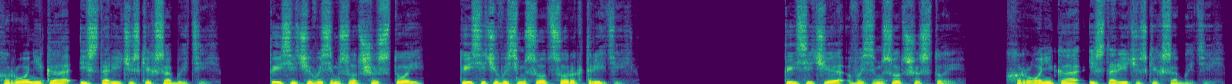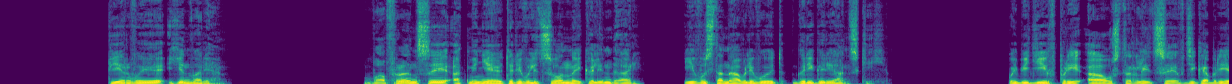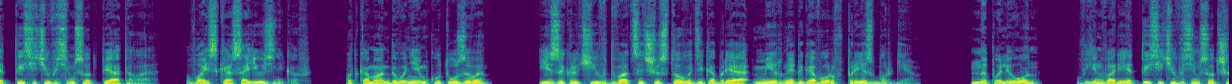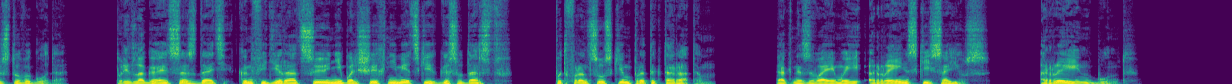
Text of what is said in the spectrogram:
Хроника исторических событий. 1806-1843. 1806. Хроника исторических событий. 1 января. Во Франции отменяют революционный календарь и восстанавливают Григорианский. Победив при Аустерлице в декабре 1805 войска союзников под командованием Кутузова и заключив 26 декабря мирный договор в Пресбурге, Наполеон в январе 1806 года предлагает создать конфедерацию небольших немецких государств под французским протекторатом, так называемый Рейнский союз, Рейнбунд.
